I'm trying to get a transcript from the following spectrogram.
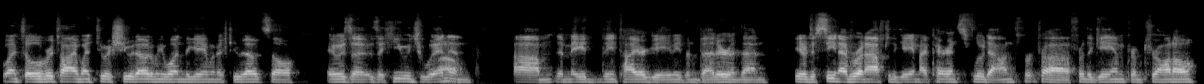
went to overtime, went to a shootout, and we won the game in a shootout. So it was a it was a huge win wow. and um, it made the entire game even better. And then, you know, just seeing everyone after the game, my parents flew down for, uh, for the game from Toronto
